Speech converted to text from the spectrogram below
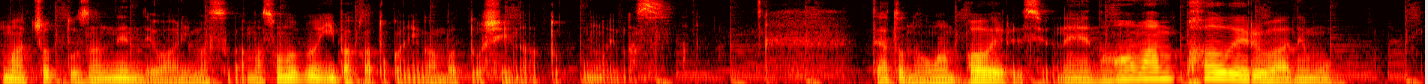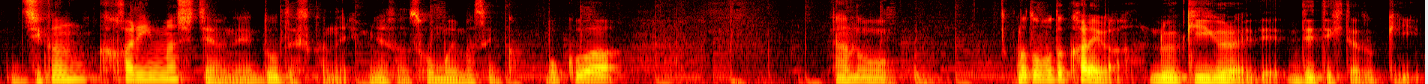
まあちょっと残念ではありますが、まあ、その分イバカとかに頑張ってほしいなと思います。であとノーマン・パウエルですよね。ノーマン・パウエルはでも時間かかりましたよね。どうですかね？皆さんそう思いませんか？僕はあのもともと彼がルーキーぐらいで出てきた時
